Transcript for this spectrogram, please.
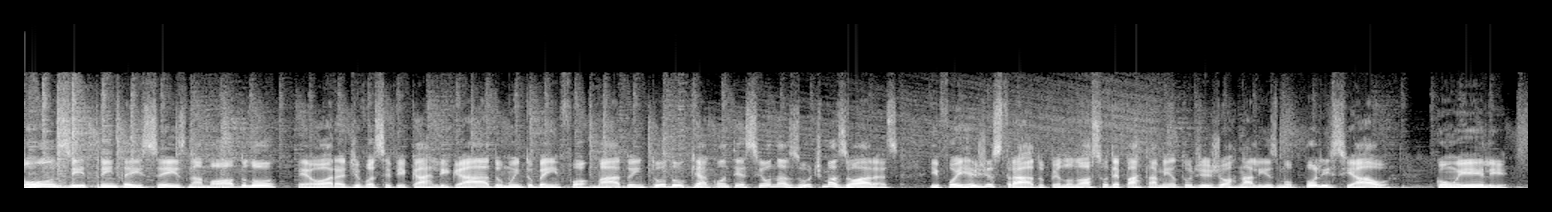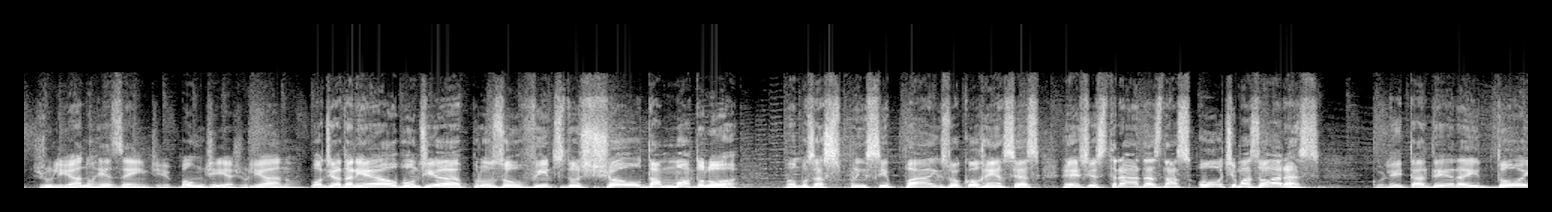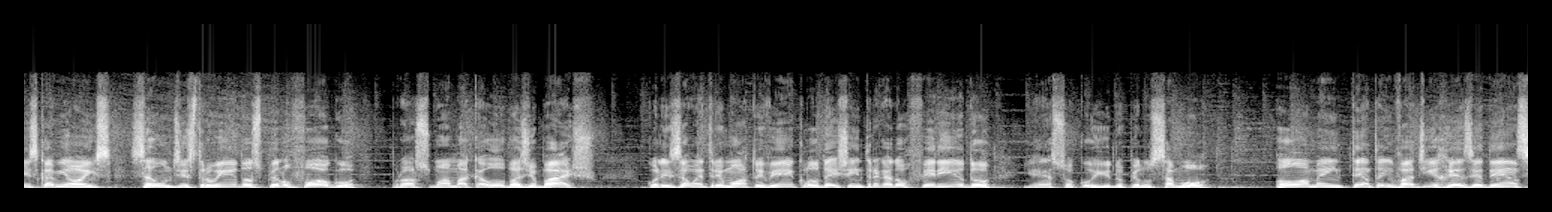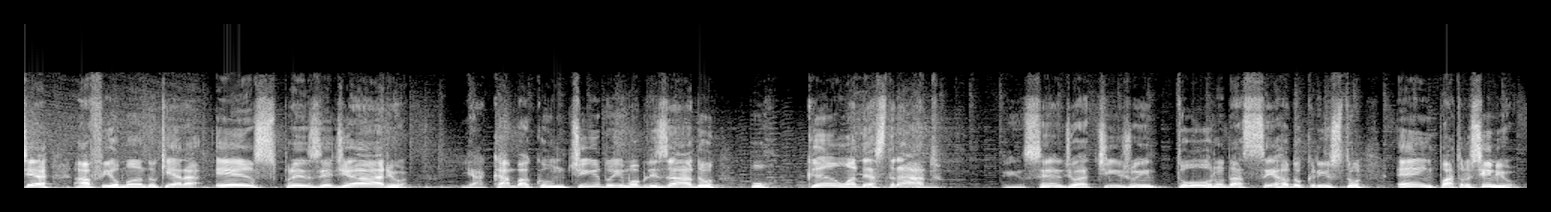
11:36 na módulo. É hora de você ficar ligado, muito bem informado em tudo o que aconteceu nas últimas horas e foi registrado pelo nosso departamento de jornalismo policial. Com ele, Juliano Rezende. Bom dia, Juliano. Bom dia, Daniel. Bom dia para os ouvintes do show da módulo. Vamos às principais ocorrências registradas nas últimas horas. Colheitadeira e dois caminhões são destruídos pelo fogo, próximo a Macaúbas de Baixo. Colisão entre moto e veículo deixa entregador ferido e é socorrido pelo SAMU. Homem tenta invadir residência, afirmando que era ex-presidiário e acaba contido e imobilizado por cão adestrado. Incêndio atinge o entorno da Serra do Cristo, em patrocínio.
